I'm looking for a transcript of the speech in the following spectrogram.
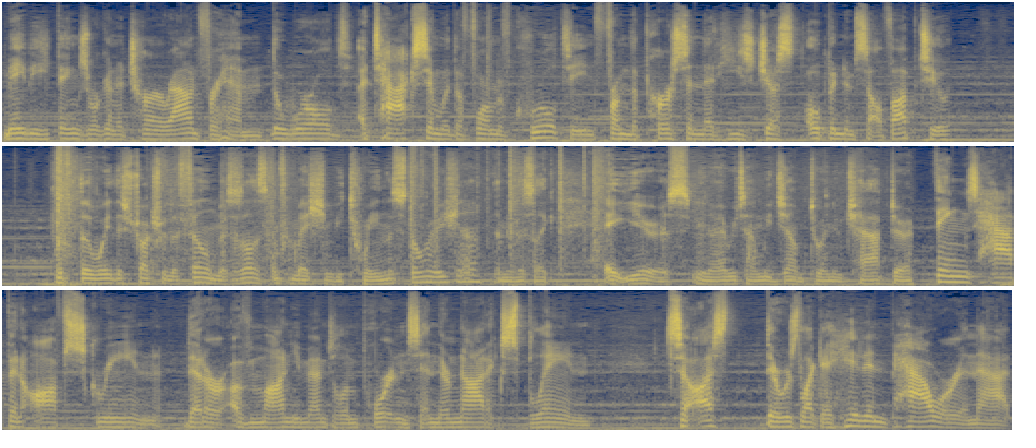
maybe things were going to turn around for him. The world attacks him with a form of cruelty from the person that he's just opened himself up to. With the way the structure of the film is, there's all this information between the stories, you know? I mean, there's like eight years, you know, every time we jump to a new chapter. Things happen off screen that are of monumental importance and they're not explained. To us, there was like a hidden power in that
